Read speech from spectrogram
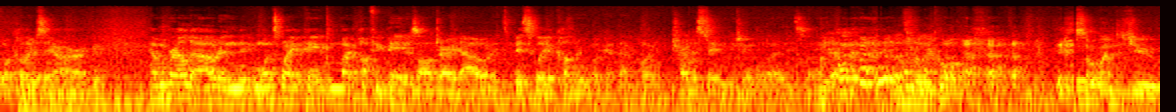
what colors they are, have them brailled out, and once my paint, my puffy paint is all dried out, it's basically a coloring book at that point. Trying to stay in between the lines. So. Yeah, that's really cool. So when did you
